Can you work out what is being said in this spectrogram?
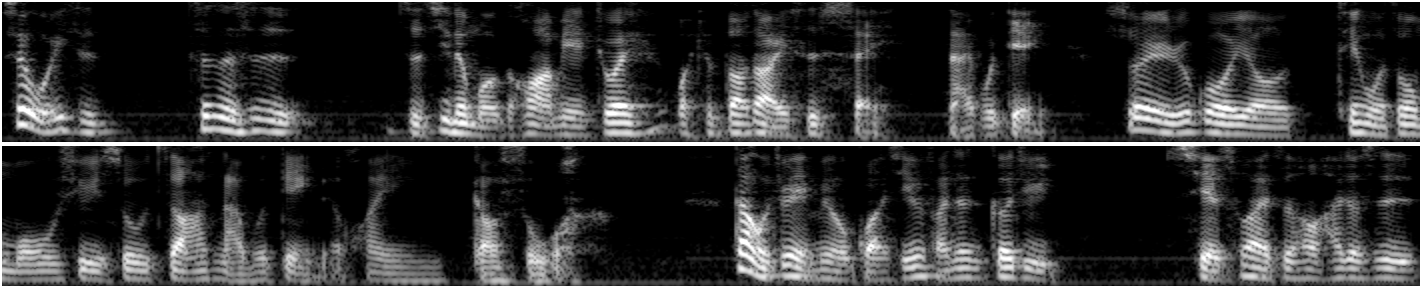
所以我一直真的是只记得某个画面，就会完全不知道到底是谁哪一部电影。所以，如果有听我这么模糊叙述，知道它是哪部电影的，欢迎告诉我。但我觉得也没有关系，因为反正歌曲写出来之后，它就是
